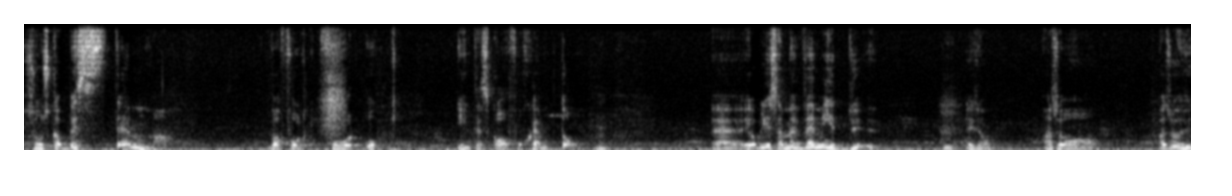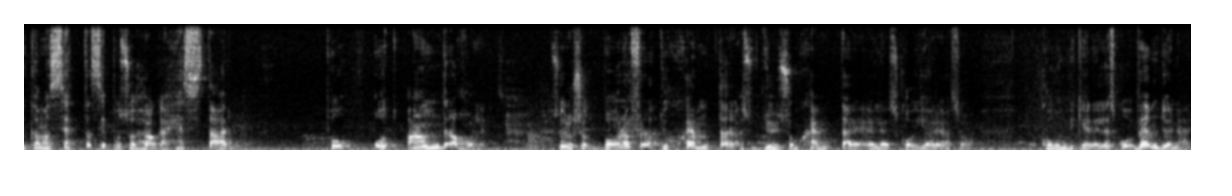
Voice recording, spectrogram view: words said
som ska bestämma vad folk får och inte ska få skämta om. Eh, Eh, jag blir så här, men vem är du? Liksom. Alltså, alltså, hur kan man sätta sig på så höga hästar på, åt andra hållet? Så är det också, bara för att du skämtar, alltså du som skämtare eller skojare, alltså komiker eller sko vem du än är.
